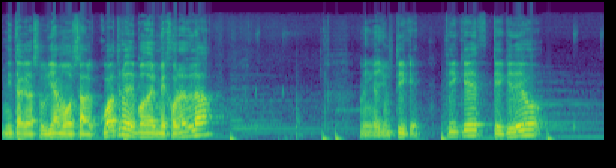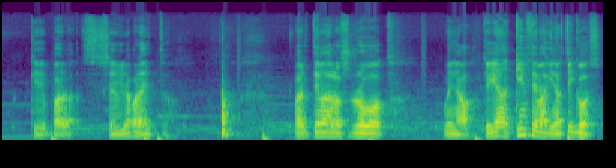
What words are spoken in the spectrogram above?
Anita que la subiríamos al 4 de poder mejorarla. Venga, hay un ticket ticket que creo que para, servirá para esto. Para el tema de los robots. Venga, que quedan 15 máquinas, chicos.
